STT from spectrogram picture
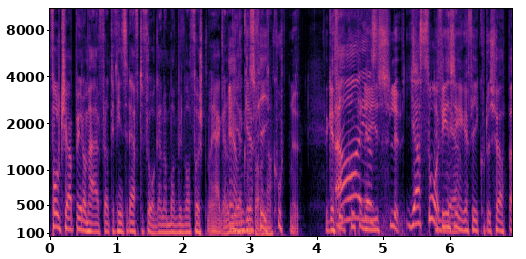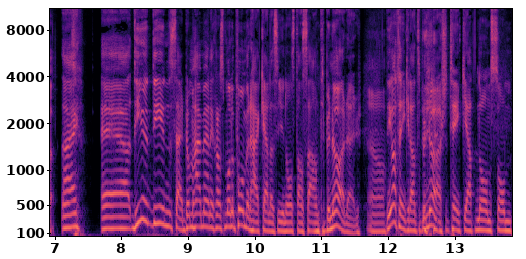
Folk köper ju de här för att det finns en efterfrågan om man vill vara först med att äga de nya Även grafikkort nu. För grafikkorten Ja, jag- är ju slut. Det finns det. inga grafikkort att köpa. Nej. Eh, det är ju, det är ju så här, de här människorna som håller på med det här kallas ju någonstans entreprenörer. Ja. När jag tänker entreprenör så tänker jag att någon som,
